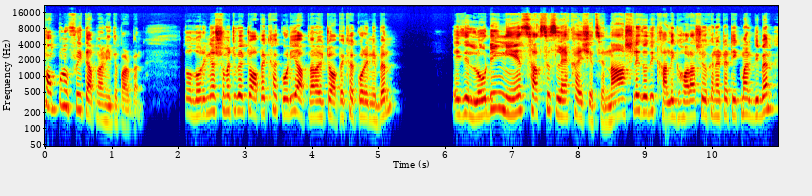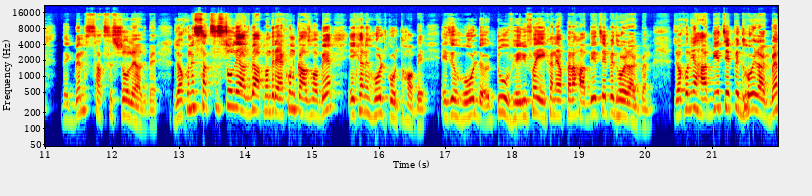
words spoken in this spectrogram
সম্পূর্ণ ফ্রিতে আপনারা নিতে পারবেন। তো লোডিংয়ের সময়টুকু একটু অপেক্ষা করি আপনারা একটু অপেক্ষা করে নেবেন। এই যে লোডিং নিয়ে সাকসেস লেখা এসেছে, না আসলে যদি খালি ঘর আসে, ওখানে একটা টিকমার্ক দিবেন দেখবেন সাকসেস চলে আসবে। যখনই সাকসেস চলে আসবে, আপনাদের এখন কাজ হবে এখানে হোল্ড করতে হবে। এই যে হোল্ড টু ভেরিফাই এখানে আপনারা হাত দিয়ে চেপে ধরে রাখবেন। যখনই হাত দিয়ে চেপে ধরে রাখবেন,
